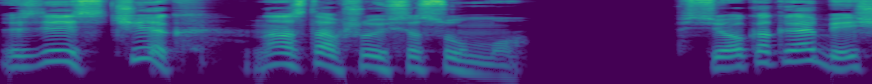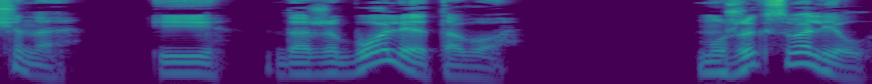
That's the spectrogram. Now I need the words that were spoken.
Здесь чек на оставшуюся сумму. Все как и обещано. И даже более того. Мужик свалил.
